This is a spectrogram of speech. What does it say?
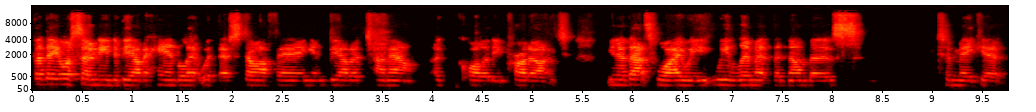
but they also need to be able to handle it with their staffing and be able to turn out a quality product. You know, that's why we, we limit the numbers to make it,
